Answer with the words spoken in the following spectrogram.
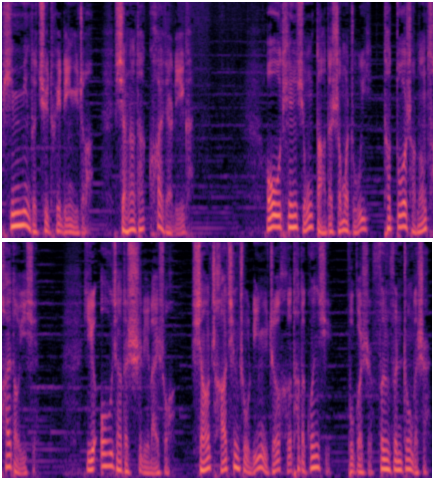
拼命的去推林宇哲，想让他快点离开。欧天雄打的什么主意？他多少能猜到一些。以欧家的势力来说，想要查清楚林宇哲和他的关系，不过是分分钟的事儿。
